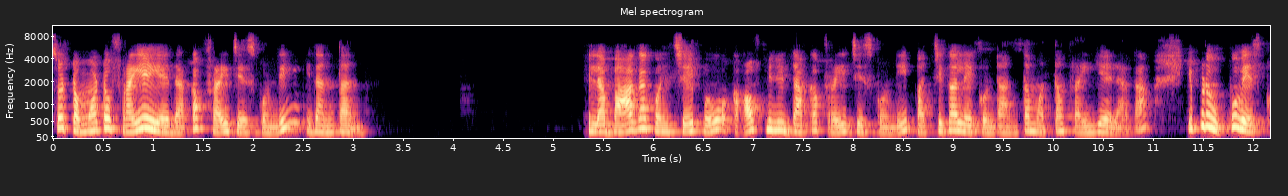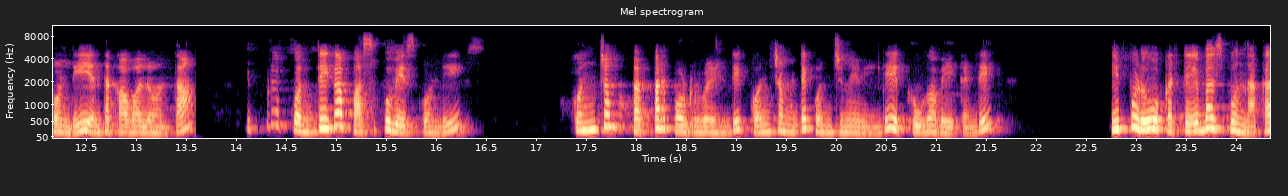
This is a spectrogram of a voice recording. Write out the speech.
సో టొమాటో ఫ్రై అయ్యేదాకా ఫ్రై చేసుకోండి. ఇదంతా ఇలా బాగా కొంచెంసేపు ఒక హాఫ్ మినిట్ దాకా ఫ్రై చేసుకోండి. పచ్చిగా లేకుండా అంతా మొత్తం ఫ్రై అయ్యేలాగా. ఇప్పుడు ఉప్పు వేసుకోండి. ఎంత కావాలో అంత. ఇప్పుడు కొద్దిగా పసుపు వేసుకోండి. కొంచెం పెప్పర్ పౌడర్ వేయండి. కొంచెం అంటే కొంచెమే వేయండి. ఎక్కువగా వేయకండి. ఇప్పుడు ఒక టేబుల్ స్పూన్ దాకా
